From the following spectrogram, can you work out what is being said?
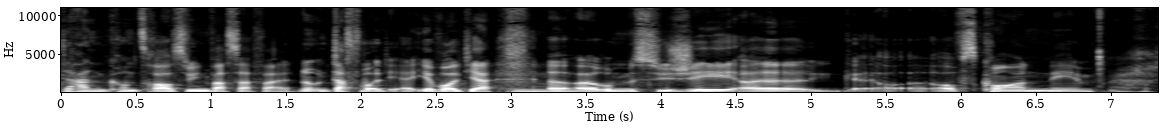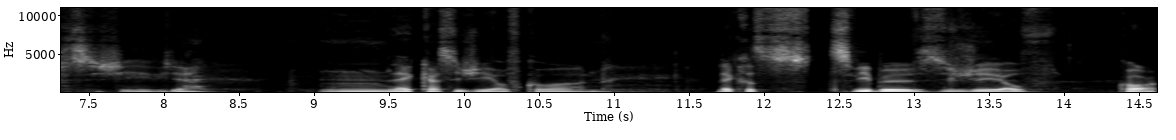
dann kommt's raus wie ein Wasserfall. Ne? Und das wollt ihr. Ihr wollt ja äh, eurem Sujet äh, aufs Korn nehmen. Ach, Sujet wieder. Mm, lecker Sujet auf Korn. Leckeres Zwiebelsujet auf Korn.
